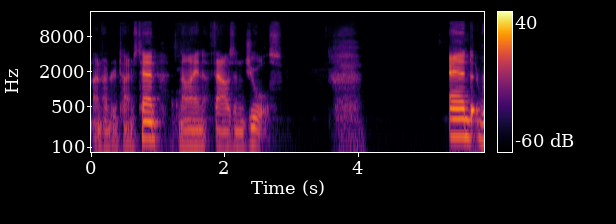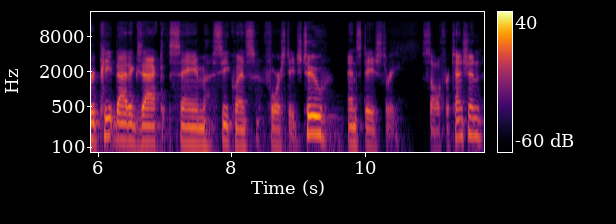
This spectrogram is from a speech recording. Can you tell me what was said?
900 times 10, 9,000 joules. And repeat that exact same sequence for stage two and stage three. Solve for tension,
